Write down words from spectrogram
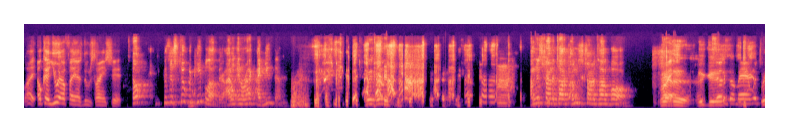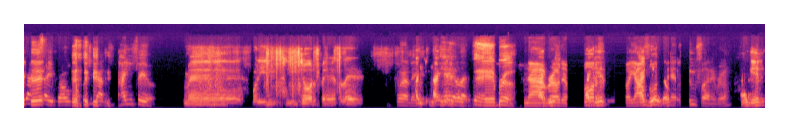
Like, okay, UL fans do the same shit. Don't because there's stupid people out there. I don't interact. I mute them. We- we- I'm just trying to talk. I'm just trying to talk ball. Right. Yeah, we good. Seneca, man, what you We got good. to say, bro? What you got? How you feel? Man, what are you, you Jordan fans? Hilarious. Well, they, I- I they get hell at it. Yeah, bro. Nah, I bro. get The I Florida, get it. but y'all get Florida it, though. fans too funny, bro. I get it.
